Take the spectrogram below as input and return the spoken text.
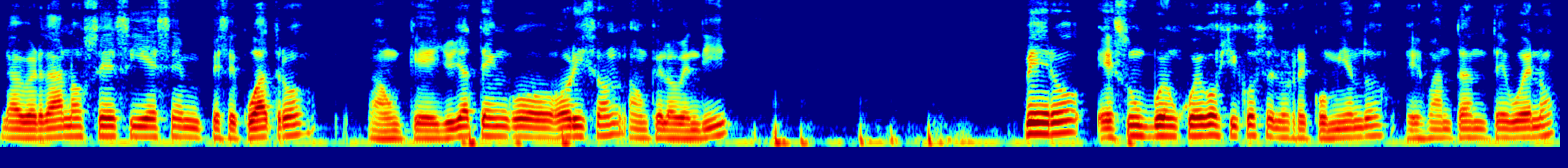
La verdad no sé si es en PC4, aunque yo ya tengo Horizon, aunque lo vendí. Pero es un buen juego, chicos, se los recomiendo, es bastante bueno.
